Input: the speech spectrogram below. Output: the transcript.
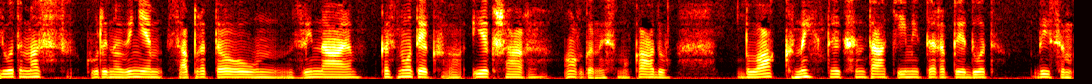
ļoti maz kuri no viņiem saprata un zināja, kas notiek iekšā ar organismu, kādu blakni, teiksim, tā ķīmijterapija dod visam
